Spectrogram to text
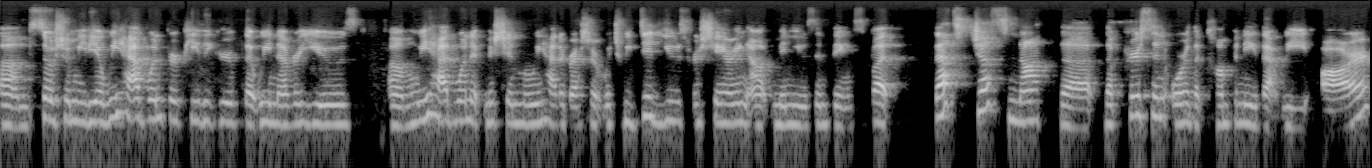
um, social media. We have one for Pili Group that we never use. Um, we had one at Mission when we had a restaurant, which we did use for sharing out menus and things. But that's just not the the person or the company that we are.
